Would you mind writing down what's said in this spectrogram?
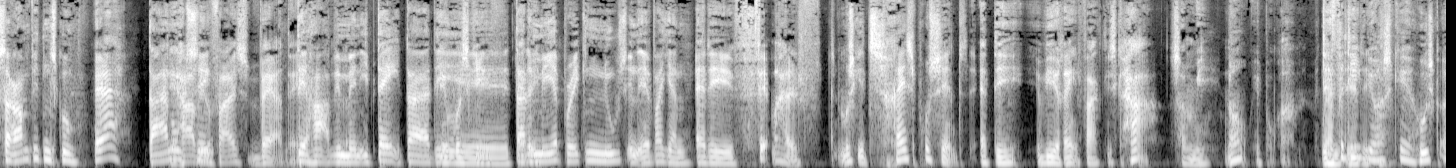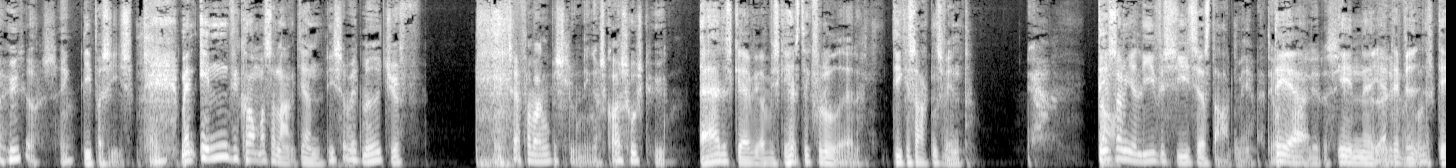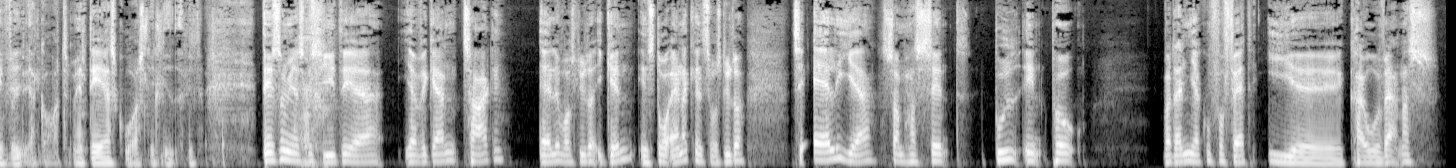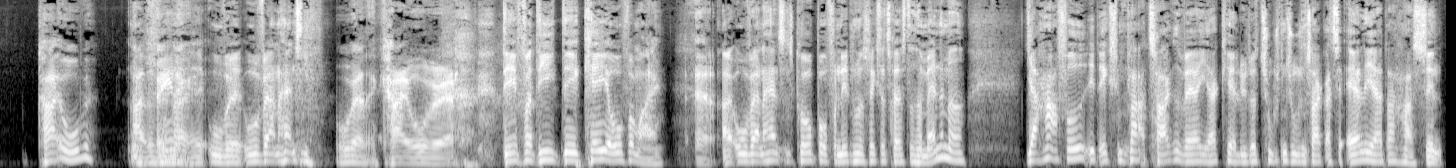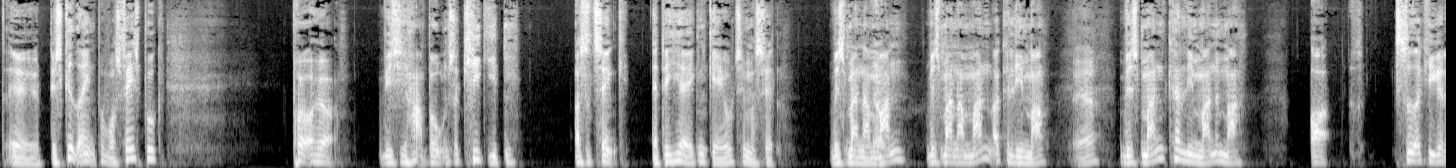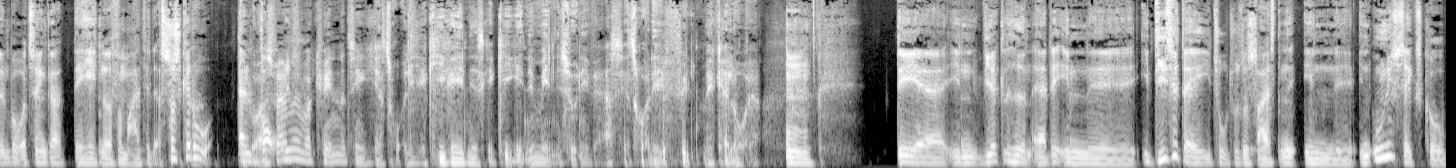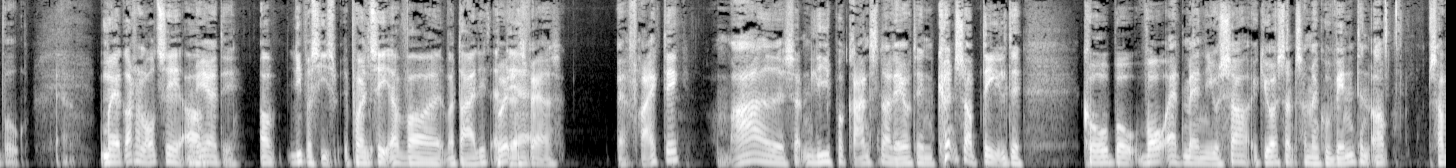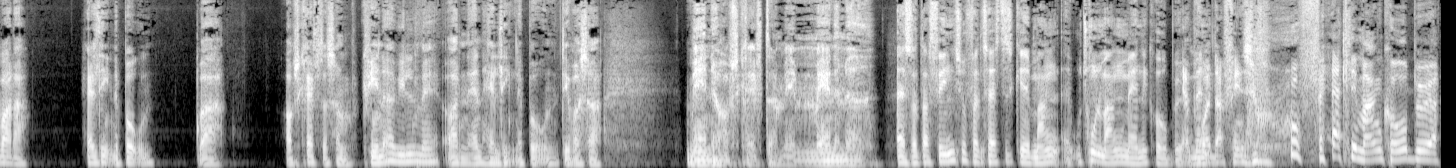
Så ramte vi den sgu. Ja, Der er det nogle har vi ting, jo faktisk hver dag. det har vi, men i dag der er det, Det er måske- øh, der er er det det- mere breaking news end ever, Jan. Er det 55, måske 60 procent af det, vi rent faktisk har, som vi når i programmet. Men det er Jamen, fordi, det er vi det. også skal huske at hygge os. Ikke? Lige præcis. Men inden vi kommer så langt, Jan, Ligesom et møde i Jøf. Ikke tage for mange beslutninger. Skal også huske hyggen. ja, det skal vi, og vi skal helst ikke få ud af det. De kan sagtens vente. Ja. Det, Nå. som jeg lige vil sige til at starte med, det var det er at sige. en... Øh, Ja, det det ved, jeg, det ved det. jeg godt, men det er sgu også lidt liderligt. Det, som jeg skal sige, det er, jeg vil gerne takke alle vores lytter igen, en stor anerkendelse til vores lytter, til alle jer, som har sendt bud ind på, hvordan jeg kunne få fat i øh, Kai Ove Werners... Kai Ove. Nej, hvad? Ove, Ove Werner Hansen. Ove er Kai Ove. ja. Det er fordi, det er KO for mig. Ja. Ove Werner Hansens kogebog fra 1966, der hedder Mandemad. Jeg har fået et eksemplar, takket være jer, kære lytter. Tusind, tusind tak. Og til alle jer, der har sendt øh, beskeder ind på vores Facebook. Prøv at høre. Hvis I har bogen, så kig i den. Og så tænk, at det her ikke en gave til mig selv. Hvis man er Jo. mand, hvis man er mand og kan lide mig, ja. hvis man kan lide mande mig, og sidder og kigger den bog og tænker, det er ikke noget for mig, det der, så skal du Det kunne også være, alvorligt... kvinde og tænke, jeg tror lige, jeg kigger ind, jeg skal kigge ind i mændenes univers. Jeg tror, det er fyldt med kalorier. Mm. Det er i virkeligheden er det en øh, i disse dage i 2016 en øh, en unisex kogebog. Ja. Må jeg godt have lov til at, Mere det. at lige præcis pointere hvor hvor dejligt at det ellers er. være, være frækt, ikke? Og meget sådan lige på grænsen at lave den kønsopdelte kogebog, hvor at man jo så gjorde sådan, så man kunne vende den om. Så var der halvdelen af bogen var opskrifter, som kvinder er vilde med, og den anden halvdel af bogen, det var så mandeopskrifter med mandemad. Altså der findes jo fantastiske mange utrolig mange mandekogebøger, Jeg tror, der findes jo ufattelig mange kogebøger.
